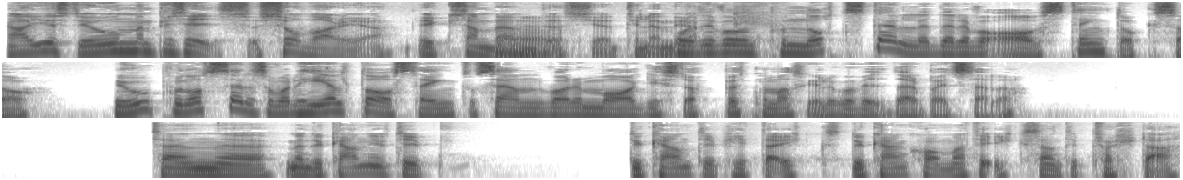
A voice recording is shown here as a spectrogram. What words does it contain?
Ja, just det. Jo, men precis. Så var det ju. Yxan behövdes ju till en del. Och det var på något ställe där det var avstängt också. Jo, på något ställe så var det helt avstängt och sen var det magiskt öppet när man skulle gå vidare på ett ställe. Sen, eh, men du kan ju typ du kan typ hitta yx, du kan komma till yxan typ första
